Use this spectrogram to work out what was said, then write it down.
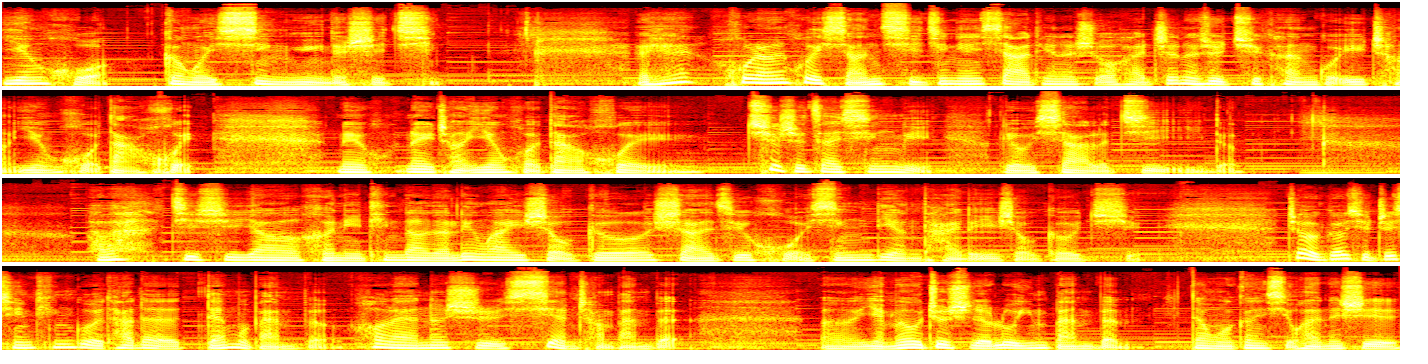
烟火更为幸运的事情。哎，忽然会想起今年夏天的时候，还真的是去看过一场烟火大会。那那场烟火大会确实在心里留下了记忆的。好吧，继续要和你听到的另外一首歌是来自于火星电台的一首歌曲。这首歌曲之前听过它的 demo 版本，后来呢是现场版本，呃，也没有正式的录音版本，但我更喜欢的是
